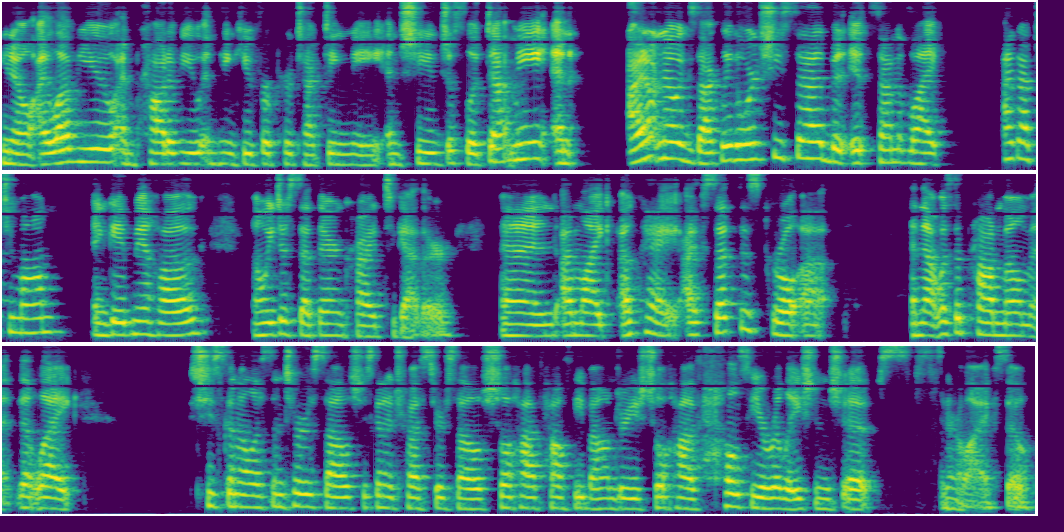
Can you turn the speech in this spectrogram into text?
you know, I love you, I'm proud of you, and thank you for protecting me. And she just looked at me and I don't know exactly the words she said, but it sounded like, I got you, mom, and gave me a hug. And we just sat there and cried together. And I'm like, okay, I've set this girl up. And that was a proud moment that, like, she's going to listen to herself. She's going to trust herself. She'll have healthy boundaries. She'll have healthier relationships in her life. So,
